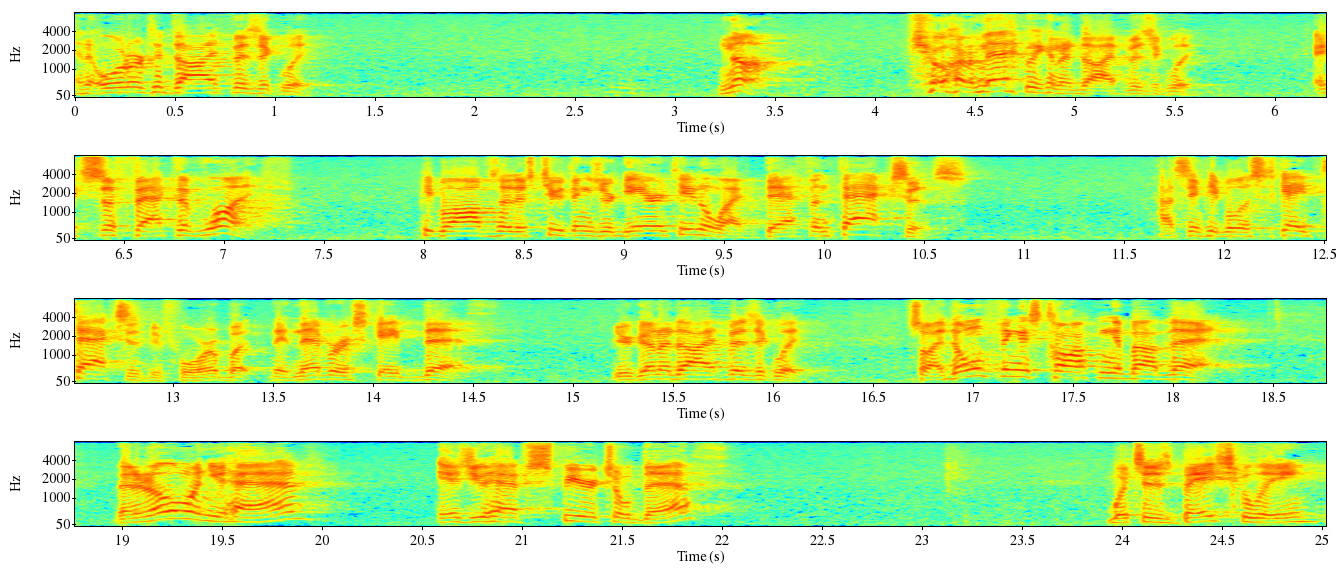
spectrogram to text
in order to die physically? No. You're automatically going to die physically. It's a fact of life. People often say there's two things you're guaranteed in life death and taxes. I've seen people escape taxes before, but they never escape death. You're going to die physically. So I don't think it's talking about that. Then another one you have is you have spiritual death, which is basically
